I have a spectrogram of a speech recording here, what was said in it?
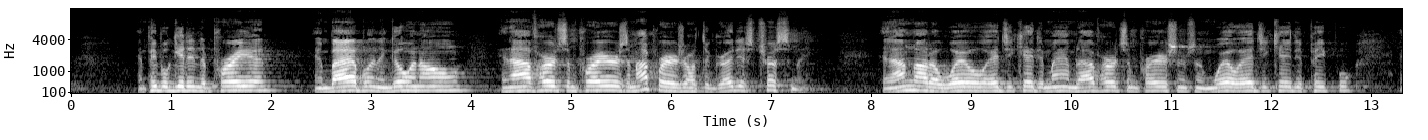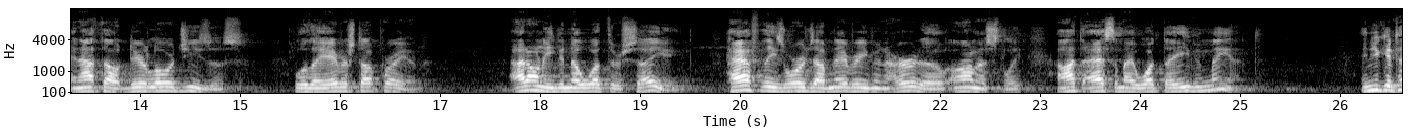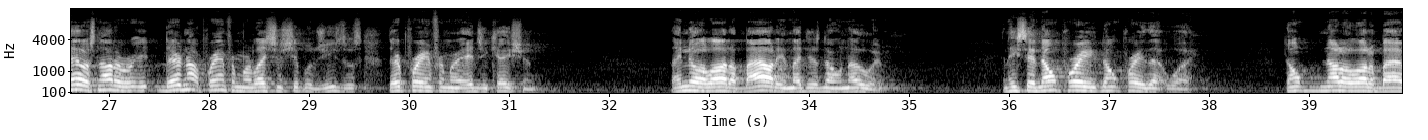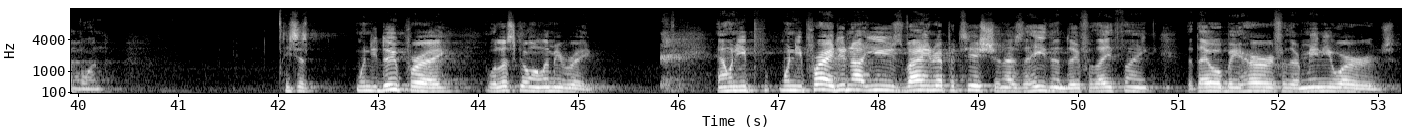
And people get into praying and babbling and going on. And I've heard some prayers, and my prayers aren't the greatest, trust me. And I'm not a well educated man, but I've heard some prayers from some well educated people. And I thought, Dear Lord Jesus, will they ever stop praying? I don't even know what they're saying. Half these words I've never even heard of, honestly. I'll have to ask somebody what they even meant. And you can tell it's not a, they're not praying from a relationship with Jesus, they're praying from an education. They know a lot about him, they just don't know him. And he said, Don't pray, don't pray that way. Don't not a lot of babbling. He says, when you do pray, well let's go on, let me read. And when you when you pray, do not use vain repetition as the heathen do, for they think that they will be heard for their many words.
